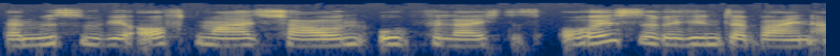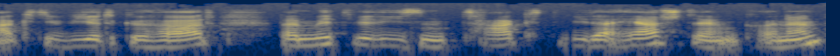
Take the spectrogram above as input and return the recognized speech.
dann müssen wir oftmals schauen, ob vielleicht das äußere Hinterbein aktiviert gehört, damit wir diesen Takt wiederherstellen können,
